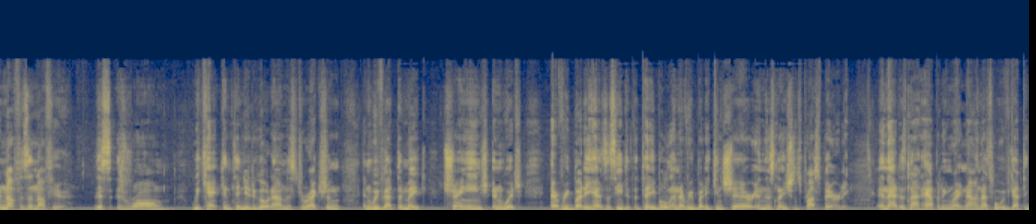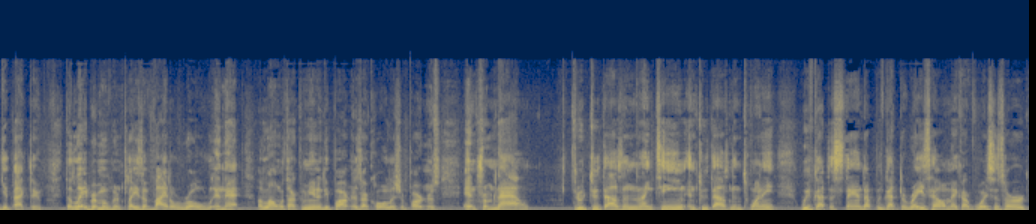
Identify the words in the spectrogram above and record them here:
enough is enough here. This is wrong. We can't continue to go down this direction, and we've got to make change in which everybody has a seat at the table and everybody can share in this nation's prosperity. And that is not happening right now, and that's what we've got to get back to. The labor movement plays a vital role in that, along with our community partners, our coalition partners. And from now, through 2019 and 2020, we've got to stand up, we've got to raise hell, make our voices heard,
